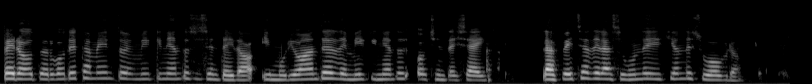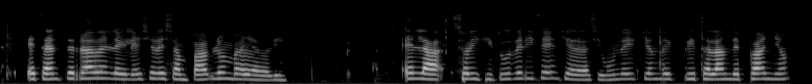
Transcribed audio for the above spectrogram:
pero otorgó testamento en 1562 y murió antes de 1586, la fecha de la segunda edición de su obra. Está enterrada en la iglesia de San Pablo en Valladolid. En la solicitud de licencia de la segunda edición de Cristalán de España,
